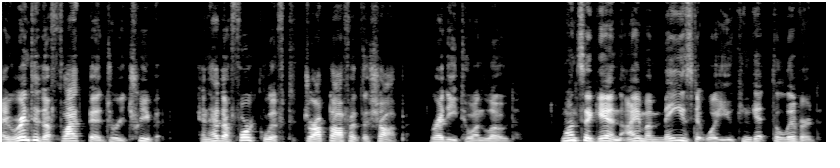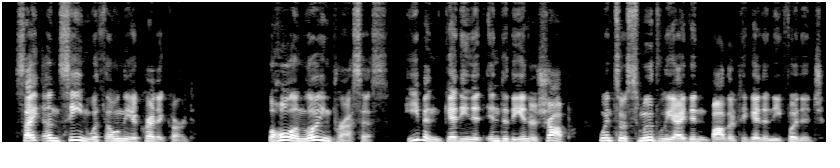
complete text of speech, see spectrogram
I rented a flatbed to retrieve it, and had a forklift dropped off at the shop, ready to unload. Once again, I am amazed at what you can get delivered, sight unseen with only a credit card. The whole unloading process, even getting it into the inner shop, went so smoothly I didn't bother to get any footage,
